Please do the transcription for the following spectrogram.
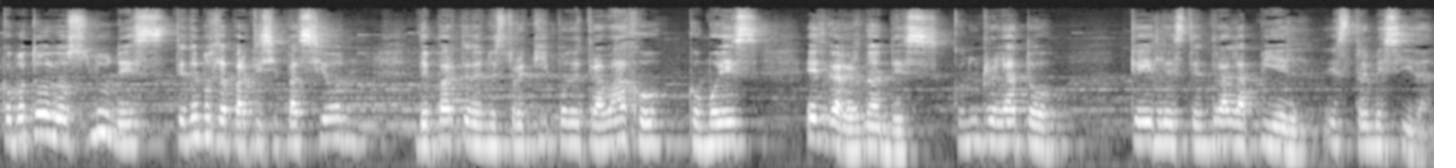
Como todos los lunes, tenemos la participación de parte de nuestro equipo de trabajo, como es Edgar Hernández, con un relato que les tendrá la piel estremecida.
